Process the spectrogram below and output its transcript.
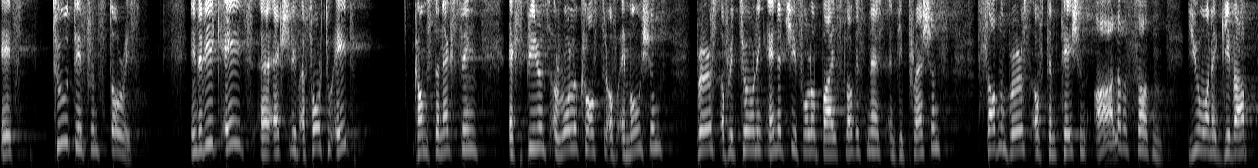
it's two different stories. In the week eight, uh, actually, four to eight, comes the next thing experience a roller coaster of emotions, burst of returning energy followed by sluggishness and depressions, sudden burst of temptation. All of a sudden, you want to give up,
